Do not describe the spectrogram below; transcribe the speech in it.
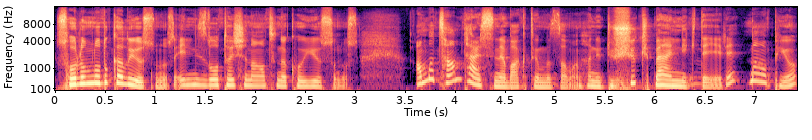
Sorumluluk alıyorsunuz. Elinizde o taşın altına koyuyorsunuz. Ama tam tersine baktığımız zaman hani düşük benlik değeri ne yapıyor?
